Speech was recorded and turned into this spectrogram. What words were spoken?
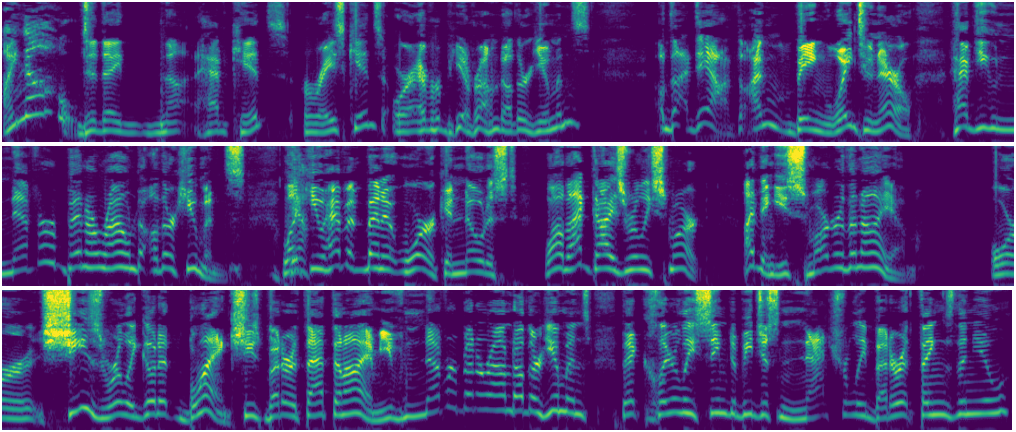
I know. Did they not have kids or raise kids or ever be around other humans? Oh, Yeah, I'm being way too narrow. Have you never been around other humans? Like Yeah. you haven't been at work and noticed, wow, that guy's really smart. I think he's smarter than I am. Or she's really good at blank. She's better at that than I am. You've never been around other humans that clearly seem to be just naturally better at things than you?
